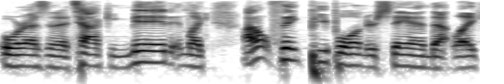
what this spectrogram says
or as an attacking mid. And like, I don't think people understand that like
